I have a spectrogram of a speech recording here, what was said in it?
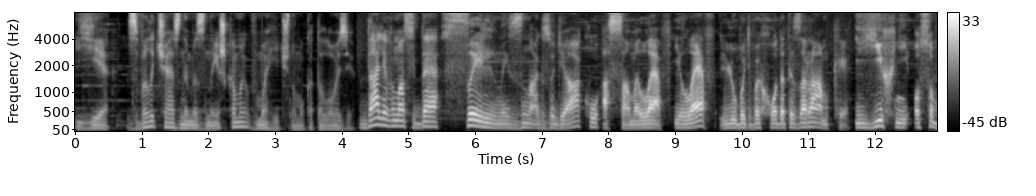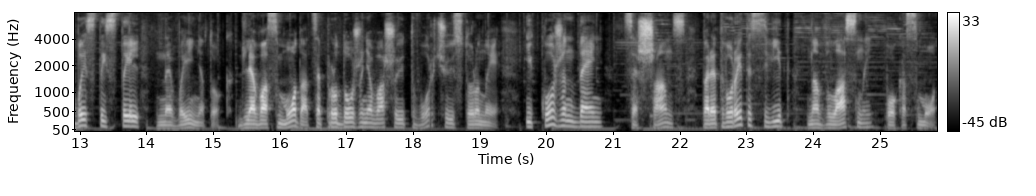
є з величезними знижками в магічному каталозі. Далі в нас йде сильний знак зодіаку, а саме лев. І лев любить виходити за рамки, і їхній особистий стиль не виняток. Для вас мода це продовження вашої творчої сторони. І кожен день це шанс перетворити світ на власний показ мод.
